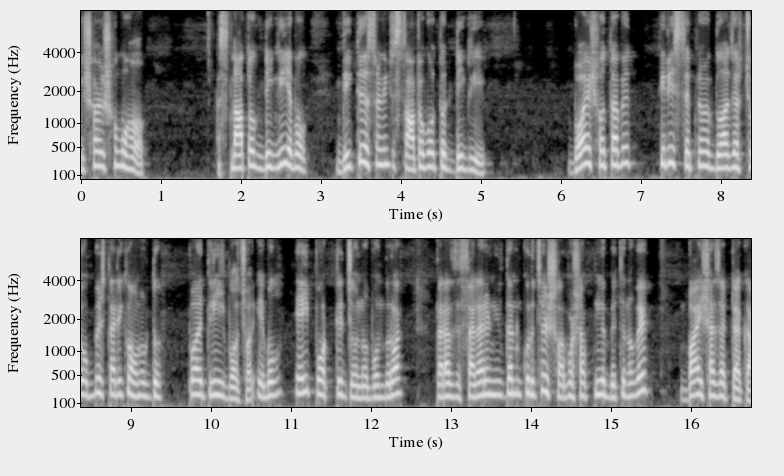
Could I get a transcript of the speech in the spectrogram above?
বিষয়সমূহ, স্নাতক ডিগ্রি এবং দ্বিতীয় শ্রেণির স্নাতকোত্তর ডিগ্রি। বয়স হতে হবে তিরিশ সেপ্টেম্বর দু হাজার চব্বিশ তারিখে অনূর্ধ্ব পঁয়ত্রিশ বছর এবং এই পদটির জন্য বন্ধুরা, তারা যে স্যালারি নির্ধারণ করেছে সর্বসাকুল্যে বেতন হবে বাইশ হাজার টাকা।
